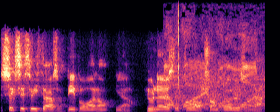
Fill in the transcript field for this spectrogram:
63000 people i don't you know who knows if they're all trump voters or not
